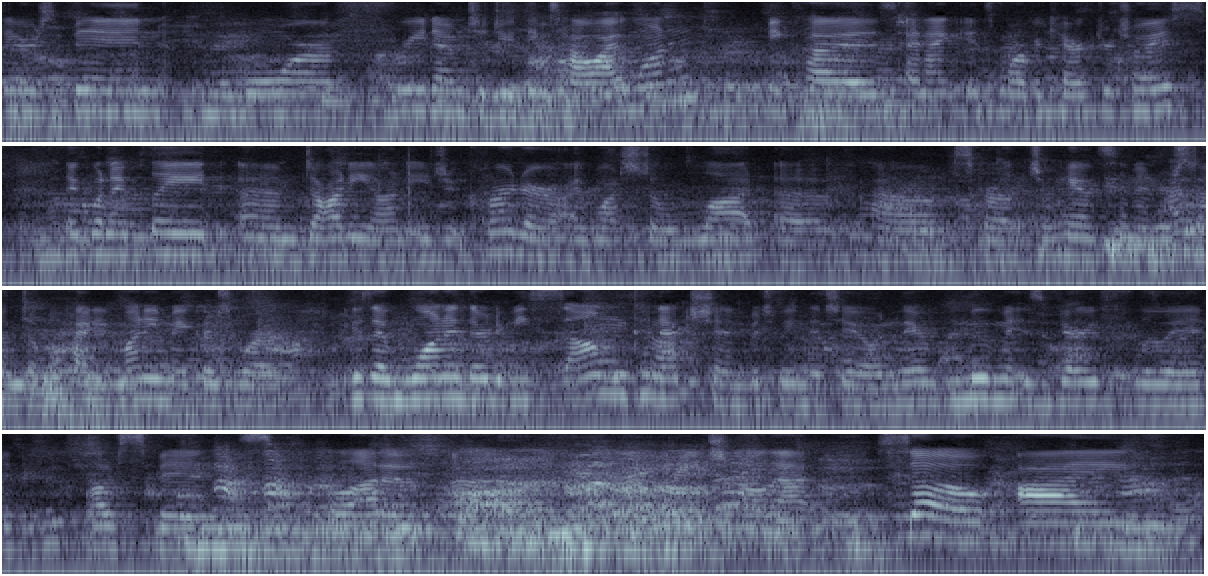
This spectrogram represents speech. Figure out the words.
there's been more freedom to do things how I wanted because, and I, it's more of a character choice. Like when I played um, Dottie on Agent Carter, I watched a lot of um, Scarlett Johansson and her stunt double Heidi Moneymaker's work because I wanted there to be some connection between the two, and their movement is very fluid, a lot of spins, a lot of um, range and all that. So I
